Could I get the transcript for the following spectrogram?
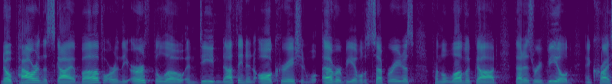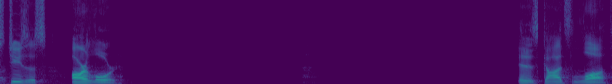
No power in the sky above or in the earth below. Indeed, nothing in all creation will ever be able to separate us from the love of God that is revealed in Christ Jesus our Lord. It is God's love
